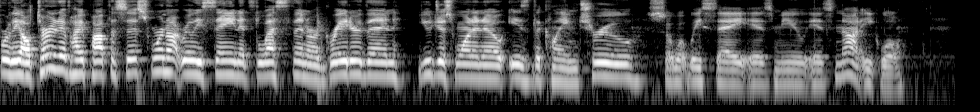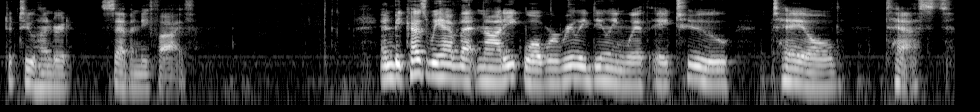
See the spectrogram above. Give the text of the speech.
For the alternative hypothesis, we're not really saying it's less than or greater than. You just want to know, is the claim true? So what we say is mu is not equal to 275. And because we have that not equal, we're really dealing with a two-tailed test.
